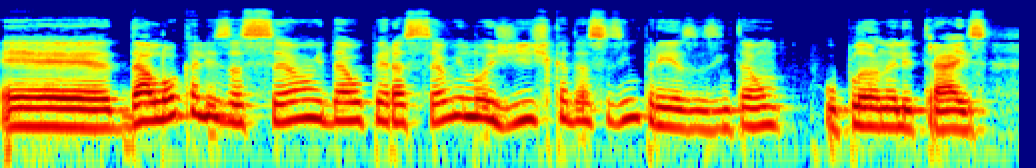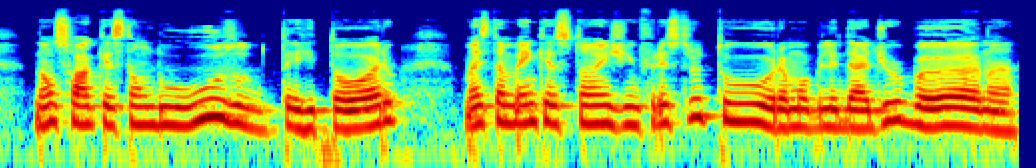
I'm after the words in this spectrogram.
é, da localização e da operação e logística dessas empresas. Então, o plano ele traz não só a questão do uso do território, mas também questões de infraestrutura, mobilidade urbana,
